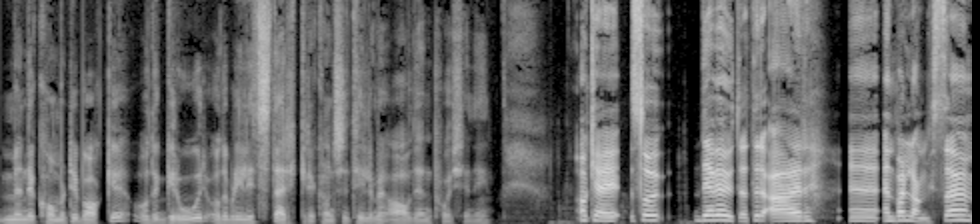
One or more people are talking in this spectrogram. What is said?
men det kommer tilbake, og det gror, og det blir litt sterkere kanskje til og med av den påkjenningen. Ok, så det vi er ute etter er eh, en balanse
